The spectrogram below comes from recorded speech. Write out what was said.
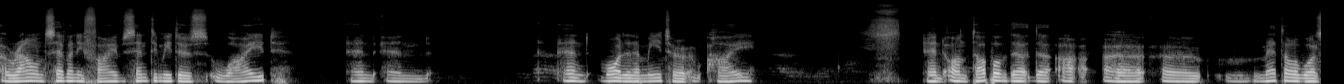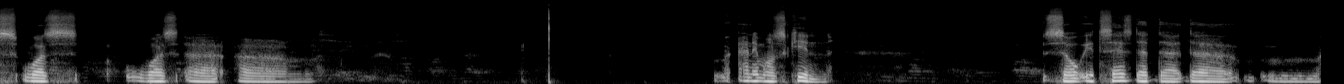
around 75 centimeters wide and and and more than a meter high. And on top of the the uh, uh, uh, metal was was was uh, um, animal skin. So it says that the the um,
